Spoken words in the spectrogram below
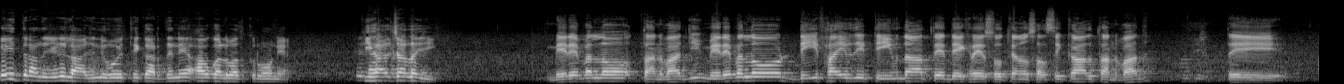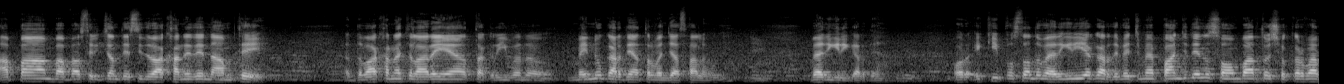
ਕਈ ਤਰ੍ਹਾਂ ਦੇ ਜਿਹੜੇ ਇਲਾਜ ਨੇ ਉਹ ਇੱਥੇ ਕਰਦੇ ਨੇ ਆਓ ਗੱਲਬਾਤ ਕਰਵਾਉਂਦੇ ਆ ਕੀ ਹਾਲ ਚਾਲ ਹੈ ਜੀ? ਮੇਰੇ ਵੱਲੋਂ ਧੰਨਵਾਦ ਜੀ। ਮੇਰੇ ਵੱਲੋਂ D5 ਦੀ ਟੀਮ ਦਾ ਤੇ ਦੇਖ ਰਹੇ ਸੋਤਿਆਂ ਨੂੰ ਸਤਿ ਸ੍ਰੀ ਅਕਾਲ ਧੰਨਵਾਦ। ਤੇ ਆਪਾਂ ਬਾਬਾ ਸ੍ਰੀ ਚੰਦ ਦੇਸੀ ਦਵਾਖਾਨੇ ਦੇ ਨਾਮ ਤੇ ਦਵਾਖਾਨਾ ਚਲਾ ਰਹੇ ਆ ਤਕਰੀਬਨ ਮੈਨੂੰ ਕਰਦਿਆਂ 53 ਸਾਲ ਹੋ ਗਏ। ਵੈਦਗਿਰੀ ਕਰਦੇ ਆ ਔਰ 21 ਪੁਸਤਾਂ ਤੋਂ ਵੈਦਗਿਰੀ ਆ ਘਰ ਦੇ ਵਿੱਚ। ਮੈਂ 5 ਦਿਨ ਸੋਮਵਾਰ ਤੋਂ ਸ਼ੁੱਕਰਵਾਰ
